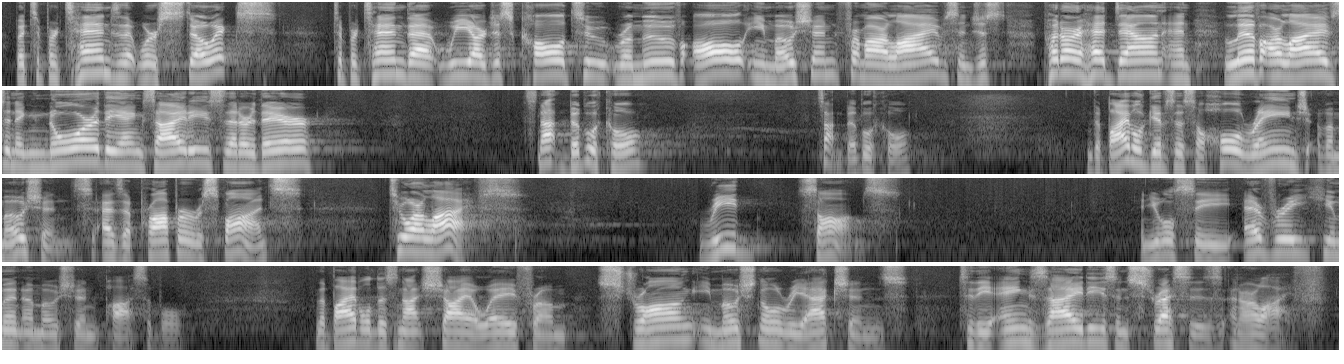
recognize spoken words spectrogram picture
but to pretend that we're stoics, to pretend that we are just called to remove all emotion from our lives and just put our head down and live our lives and ignore the anxieties that are there, it's not biblical. It's not biblical. The Bible gives us a whole range of emotions as a proper response to our lives. Read Psalms, and you will see every human emotion possible. The Bible does not shy away from strong emotional reactions to the anxieties and stresses in our life.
